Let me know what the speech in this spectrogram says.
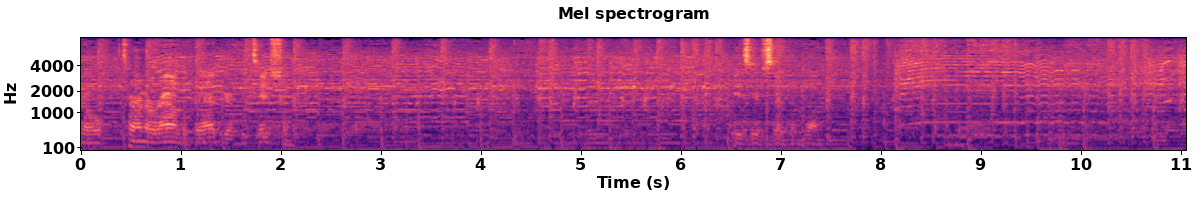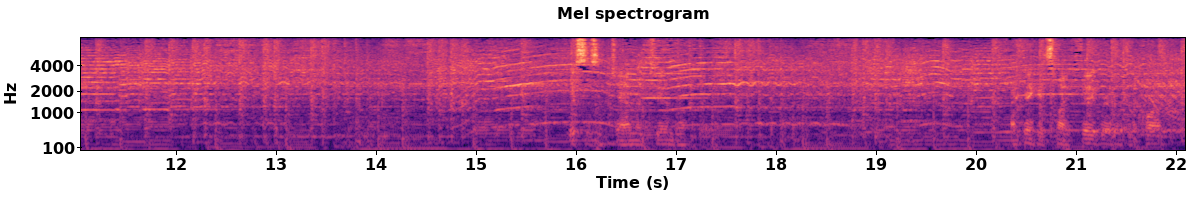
turn, turn around a bad reputation. Easier said than done. This is a jamming tune though. I think it's my favorite of the quad.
